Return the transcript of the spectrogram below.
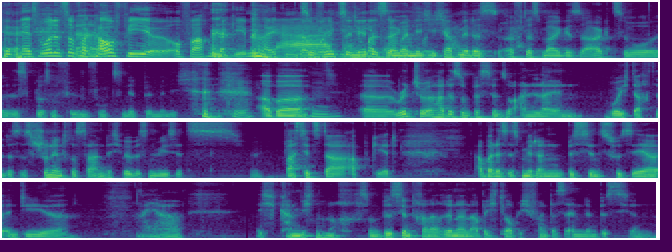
Es wurde so Ja. verkauft wie auf wahren Begebenheiten. Ja, so funktioniert das immer nicht. Ich habe mir das öfters mal gesagt, so ist bloß ein Film, funktioniert bei mir nicht. Okay. Aber Hm. äh, Ritual hatte so ein bisschen so Anleihen, wo ich dachte, das ist schon interessant. Ich will wissen, wie es jetzt, was jetzt da abgeht. Aber das ist mir dann ein bisschen zu sehr in die, naja, ich kann mich nur noch so ein bisschen dran erinnern, aber ich glaube, ich fand das Ende ein bisschen.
